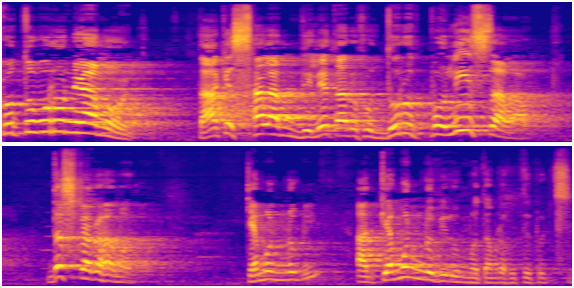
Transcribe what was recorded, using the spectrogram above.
কত বড় নিয়ামত। তাকে সালাম দিলে তার উপর দরুদ পলি সালাম। দশটা রহমত। কেমন নবী? আর কেমন নবীর উন্মত আমরা হতে পারছি।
